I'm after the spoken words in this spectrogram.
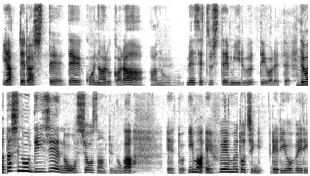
やってらしてでこういうのあるからあの面接してみるって言われて、でうん。私の DJ のお師匠さんっていうのが、えっと今 FM 栃木レディオベリ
